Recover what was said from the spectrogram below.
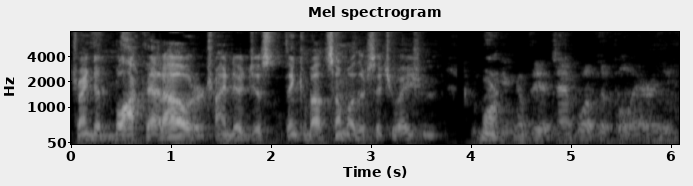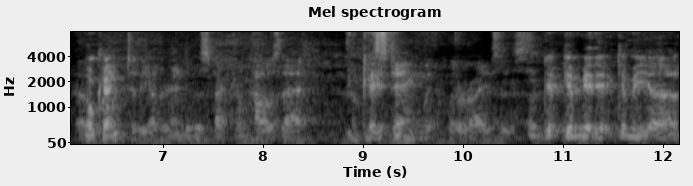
trying to block that out, or trying to just think about some other situation. More. Thinking of the example of the polarity of Okay. going to the other end of the spectrum, how is that Okay. staying with what arises? Uh, Give, give me the, give me uh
